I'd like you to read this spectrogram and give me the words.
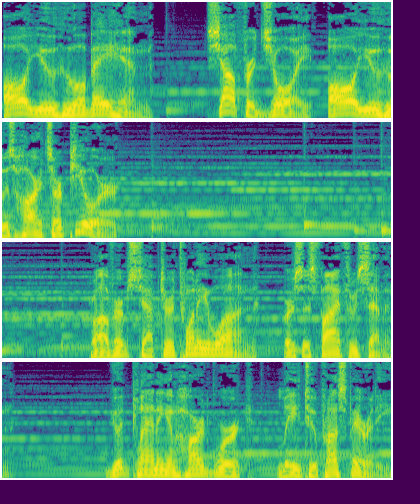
all you who obey him. Shout for joy, all you whose hearts are pure. Proverbs chapter 21, verses 5 through 7. Good planning and hard work lead to prosperity,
